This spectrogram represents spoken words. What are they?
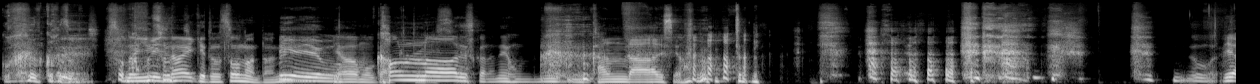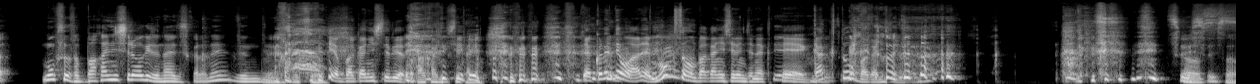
ごご存知。そのイメージないけど、そうなんだね。いやいや、もういや、もうガクトカンラーですからね、本当に。うんカンラーですよ。本当に。いや、モクソンさんバカにしてるわけじゃないですからね、全然。いや、バカにしてるやろ。バカにしてたよ。いや、これでもあれ、モクソンをバカにしてるんじゃなくて、ガクトをバカにしてる。そうそうそう。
